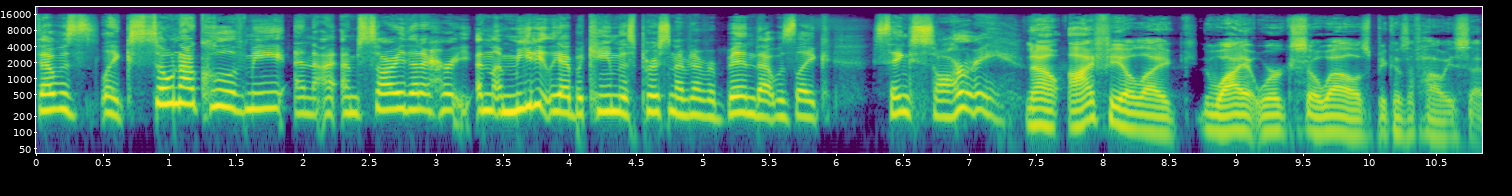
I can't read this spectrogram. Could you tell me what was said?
That was like so not cool of me and I, I'm sorry that it hurt you." And immediately I became this person I've never been that was like saying sorry. Now, I feel like why it works so well is because of how he said it.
